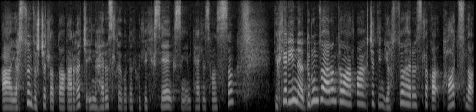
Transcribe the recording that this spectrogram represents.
а ёс зүйн зөрчил одоо гаргаж энэ хариуцлагыг бол хүлээлгэсэн гэсэн юм тайлан сонссон. Тэгэхээр энэ 415 албан хаагчид энэ ёс зүйн хариуцлага тооцсноор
